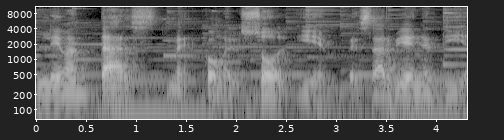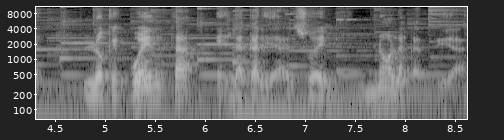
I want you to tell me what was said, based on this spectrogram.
Levantarme con el sol y empezar bien el día lo que cuenta es la calidad del sueño, no la cantidad.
